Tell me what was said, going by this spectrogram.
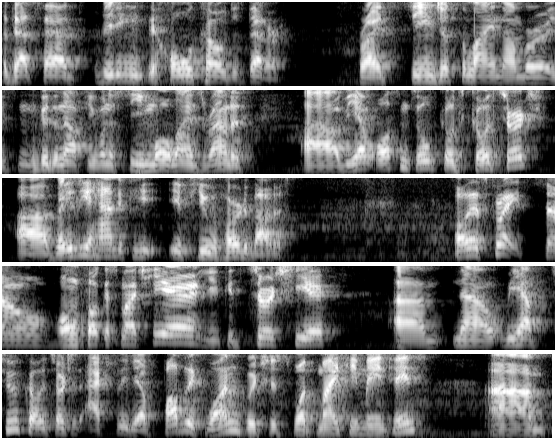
That said, reading the whole code is better, right? Seeing just the line number isn't good enough. You want to see more lines around it. Uh, we have awesome tool called Code Search. Uh, raise your hand if you, if you heard about it. Oh, that's great. So won't focus much here. You could search here. Um, now, we have two code searches, actually. We have public one, which is what my team maintains. Um,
